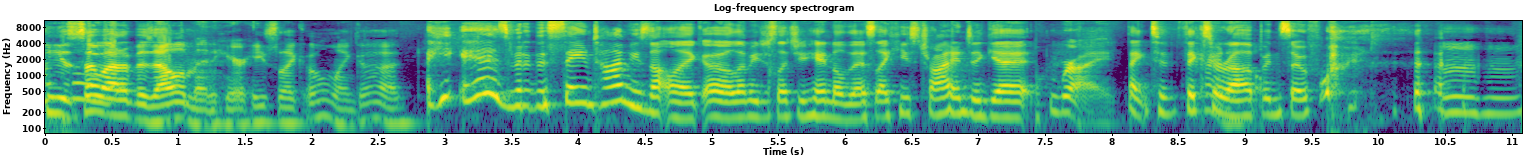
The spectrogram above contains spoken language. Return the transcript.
he is so out of his element here. He's like, oh my god. He is, but at the same time, he's not like, oh, let me just let you handle this. Like he's trying to get right, like to fix her up and so forth. mm-hmm.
